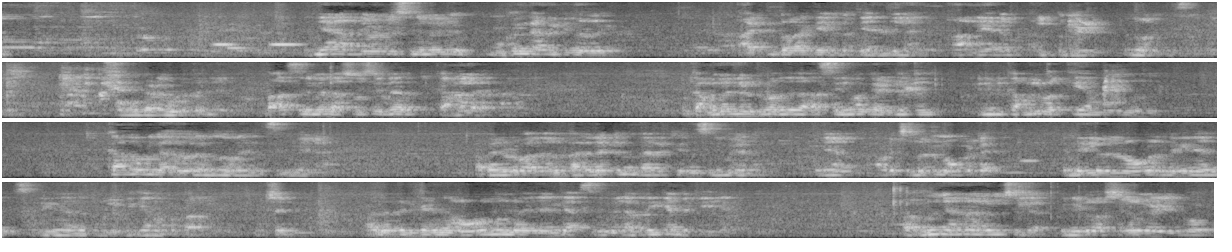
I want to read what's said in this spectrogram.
ഞാൻ ആദ്യമായിട്ട് സിനിമയിൽ മുഖം കാണിക്കുന്നത് ആയിരത്തി തൊള്ളായിരത്തി എൺപത്തി അഞ്ചിലാണ്. ആ നേരം അല്പദൂരം എന്ന് പറയുന്ന സിനിമയിൽ. മമ്മൂക്കയുടെ കൂടെ അപ്പൊ ആ സിനിമയിൽ അസോസിയേറ്റ് കമലായിരുന്നു കമൽ അടുത്ത് പറഞ്ഞത് ആ സിനിമ കഴിഞ്ഞിട്ട് ഇനി കമൽ വർക്ക് ചെയ്യാൻ പോകുന്നത് കാതോട് കാതോരം എന്ന് പറയുന്ന സിനിമയിലാണ്. അപ്പൊ എന്നോട് പറഞ്ഞത് ഭരതേട്ടൻ ഡയറക്റ്റ് ചെയ്യുന്ന സിനിമയാണ്. ഞാൻ അവിടെ ചെന്നിട്ട് നോക്കട്ടെ. എന്തെങ്കിലും ഒരു റോൾ ഉണ്ടെങ്കിൽ ഞാൻ സിനിമ അതിനകത്ത് വിളിപ്പിക്കാനൊക്കെ പറഞ്ഞു. പക്ഷെ അതിനകത്ത് എനിക്ക് അങ്ങനെ റോളൊന്നും ഉണ്ടായില്ല. എനിക്ക് ആ സിനിമയിൽ അഭിനയിക്കാൻ പറ്റിയില്ല. അതൊന്നും ഞാൻ ആലോചിച്ചില്ല. പിന്നീട് വർഷങ്ങൾ കഴിയുമ്പോൾ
